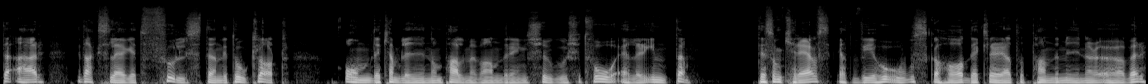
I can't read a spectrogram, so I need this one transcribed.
Det är i dagsläget fullständigt oklart om det kan bli någon Palmevandring 2022 eller inte. Det som krävs är att WHO ska ha deklarerat att pandemin är över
